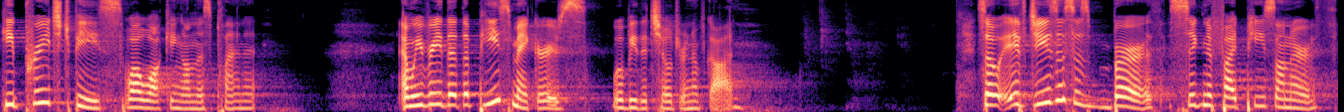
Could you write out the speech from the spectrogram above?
He preached peace while walking on this planet. And we read that the peacemakers will be the children of God. So if Jesus' birth signified peace on earth,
